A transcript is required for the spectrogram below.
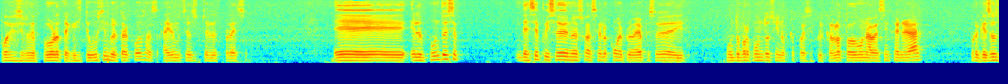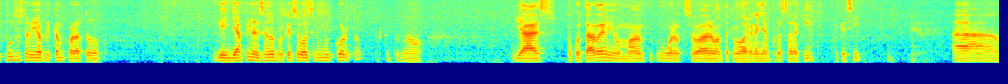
puedes hacer deporte. Que si te gusta invertir cosas, hay demasiados tutoriales para eso. Eh, el punto de ese, de ese episodio no es hacerlo como el primer episodio de punto por punto, sino que puedes explicarlo todo una vez en general, porque esos puntos también aplican para todo. Bien, ya finalizando porque eso va a ser muy corto, porque pues no, ya es poco tarde, mi mamá un rato se va a levantar y me va a regañar por estar aquí, porque sí. Ah,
